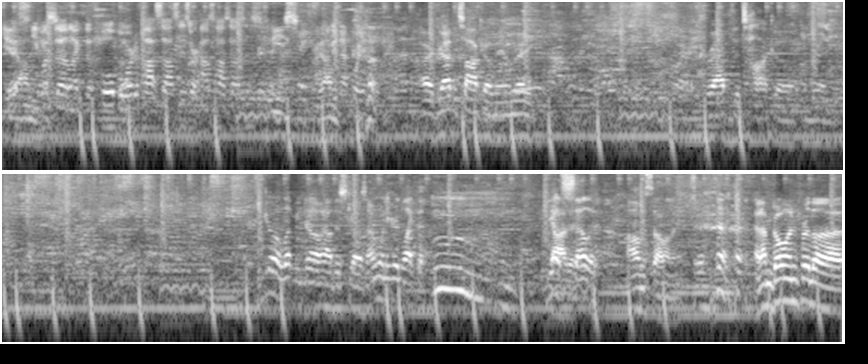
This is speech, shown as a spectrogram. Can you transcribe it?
Yes. Yeah, you want the like the full board of hot sauces or house hot sauces? Please. All right, I'll um, get that for you. All right, grab the taco, man. I'm ready. Grab the taco. I'm ready. Gotta let me know how this goes. I want to hear like the mmm. You gotta Got it. sell it. I'm selling it. and I'm going for the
